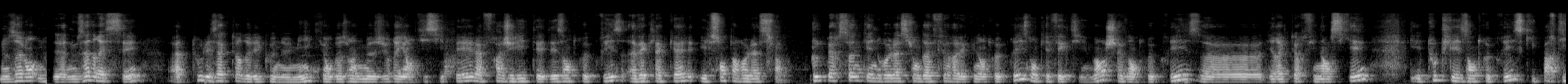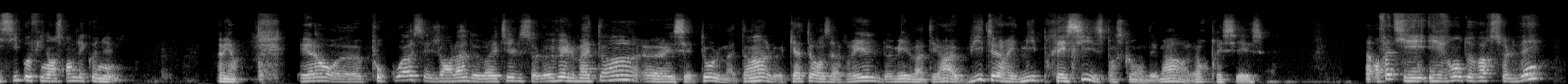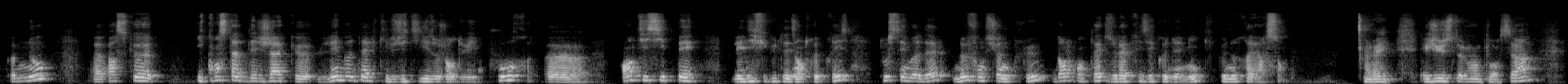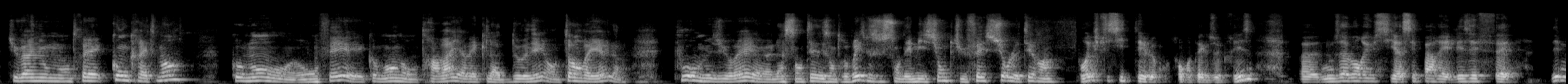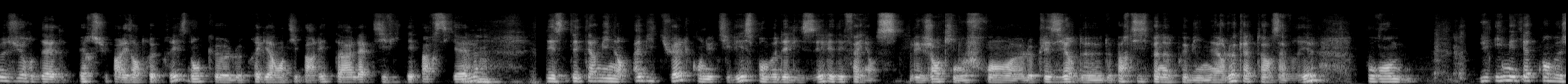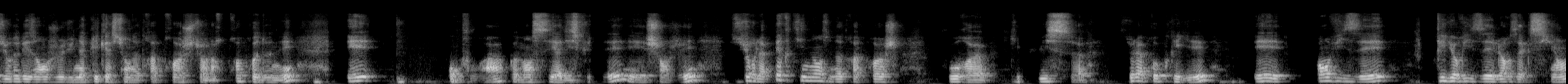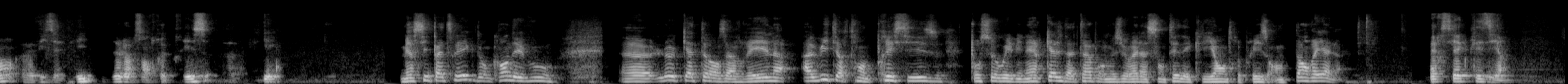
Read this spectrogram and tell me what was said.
Nous allons nous adresser à tous les acteurs de l'économie qui ont besoin de mesurer et anticiper la fragilité des entreprises avec laquelle ils sont en relation. Toute personne qui a une relation d'affaires avec une entreprise, donc effectivement chef d'entreprise, euh, directeur financier, et toutes les entreprises qui participent au financement de l'économie. Très bien. Et alors, euh, pourquoi ces gens-là devraient-ils se lever le matin, euh, et c'est tôt le matin, le 14 avril 2021, à 8h30 précise, parce qu'on démarre à l'heure précise? En fait, ils vont devoir se lever comme nous, euh, parce qu'ils constatent déjà que les modèles qu'ils utilisent aujourd'hui pour euh, anticiper les difficultés des entreprises, tous ces modèles ne fonctionnent plus dans le contexte de la crise économique que nous traversons. Oui, et justement pour ça, tu vas nous montrer concrètement comment on fait et comment on travaille avec la donnée en temps réel pour mesurer euh, la santé des entreprises, parce que ce sont des missions que tu fais sur le terrain. Pour expliciter le contexte de crise, euh, nous avons réussi à séparer les effets des mesures d'aide perçues par les entreprises, donc euh, le prêt garanti par l'État, l'activité partielle, mhm. des déterminants habituels qu'on utilise pour modéliser les défaillances. Les gens qui nous feront le plaisir de, de participer à notre webinaire le 14 avril pourront immédiatement mesurer les enjeux d'une application de notre approche sur leurs propres données et on pourra commencer à discuter et échanger sur la pertinence de notre approche pour euh, qu'ils puissent euh, se l'approprier et enviser, prioriser leurs actions euh, vis-à-vis de leurs entreprises liées. Merci Patrick. Donc rendez-vous le 14 avril à 8h30 précise pour ce webinaire. Quelle data pour mesurer la santé des clients entreprises en temps réel? Merci avec plaisir.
